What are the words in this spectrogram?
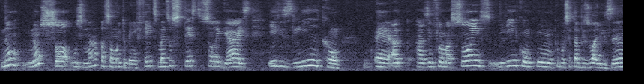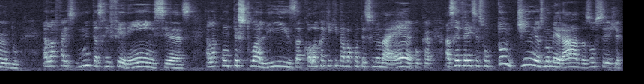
Não, não só os mapas são muito bem feitos, mas os textos são legais, eles linkam é, a, as informações, linkam com o que você está visualizando, ela faz muitas referências, ela contextualiza, coloca o que estava acontecendo na época, as referências são todinhas numeradas, ou seja,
